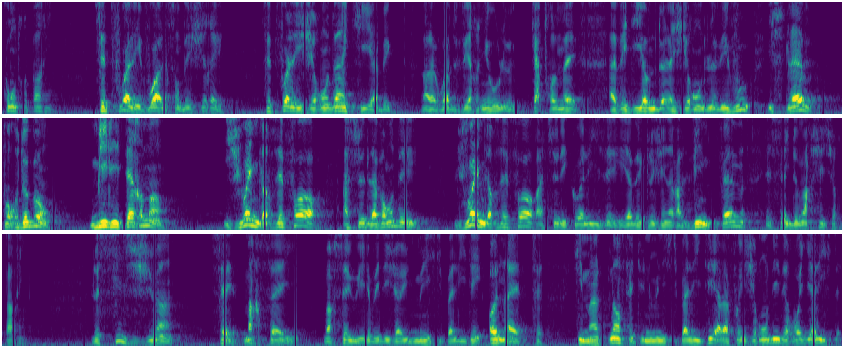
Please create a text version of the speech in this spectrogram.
contre Paris. Cette fois, les voiles sont déchirées. Cette fois, les Girondins qui, avec dans la voix de Vergniaud le 4 mai, avait dit Homme de la Gironde, levez-vous, ils se lèvent pour de bon, militairement. Ils joignent leurs efforts à ceux de la Vendée, joignent leurs efforts à ceux des coalisés, et avec le général Wimpfen, essayent de marcher sur Paris. Le 6 juin, c'est Marseille. Marseille, où il y avait déjà une municipalité honnête, qui maintenant fait une municipalité à la fois girondine et royaliste.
